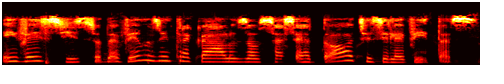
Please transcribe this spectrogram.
Em vez disso, devemos entregá-los aos sacerdotes e levitas.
